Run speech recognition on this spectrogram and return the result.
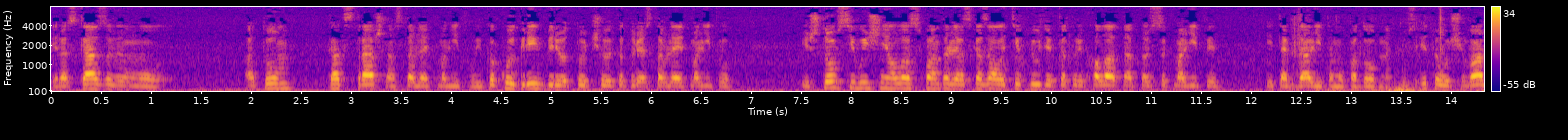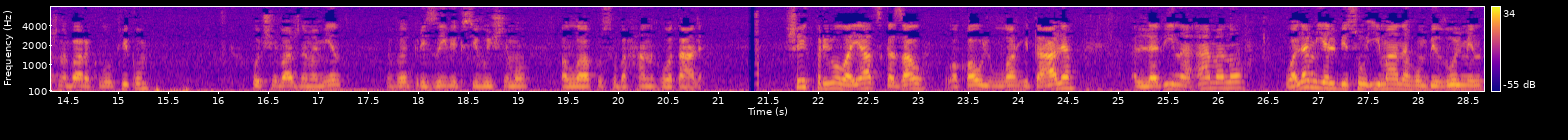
и рассказывай ему о том, как страшно оставлять молитву, и какой грех берет тот человек, который оставляет молитву, и что Всевышний Аллах Субтитры рассказал о тех людях, которые халатно относятся к молитве, и так далее, и тому подобное. То есть это очень важно, баракалуфикум, очень важный момент в призыве к Всевышнему Аллаху Субханаху Ва Шейх привел аят, сказал, «Вакаулю Аллахи Тааля, «Алладина аману, валям ялбису иманахум бизульмин,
